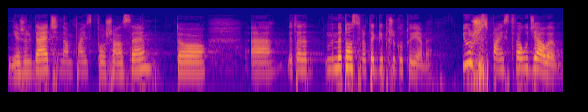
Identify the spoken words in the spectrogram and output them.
Jeżeli dajecie nam Państwo szansę, to my, ten, my tą strategię przygotujemy. Już z Państwa udziałem.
